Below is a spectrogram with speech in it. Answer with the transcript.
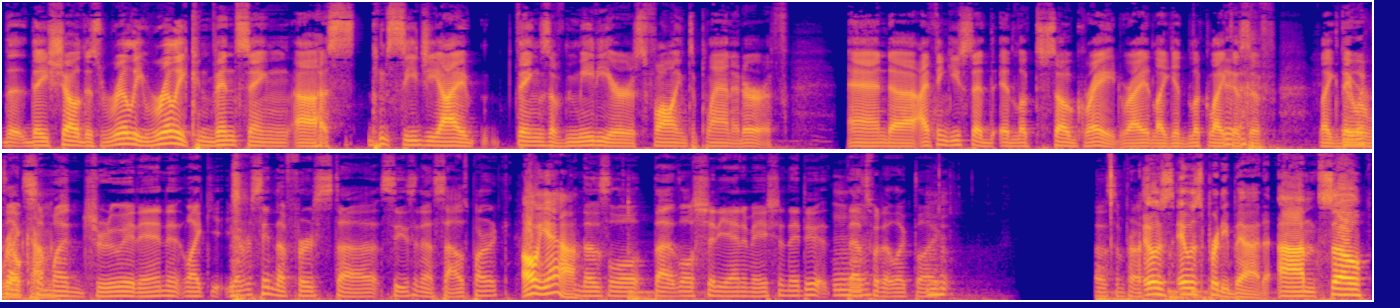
the, they show this really really convincing uh, CGI things of meteors falling to planet Earth. And uh, I think you said it looked so great, right? Like it looked like It- as if like they were real. like someone drew it in. Like you ever seen the first uh, season of South Park? Oh yeah, And those little that little shitty animation they do. Mhm. That's what it looked like. That was impressive. It was it was pretty bad. Um, so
